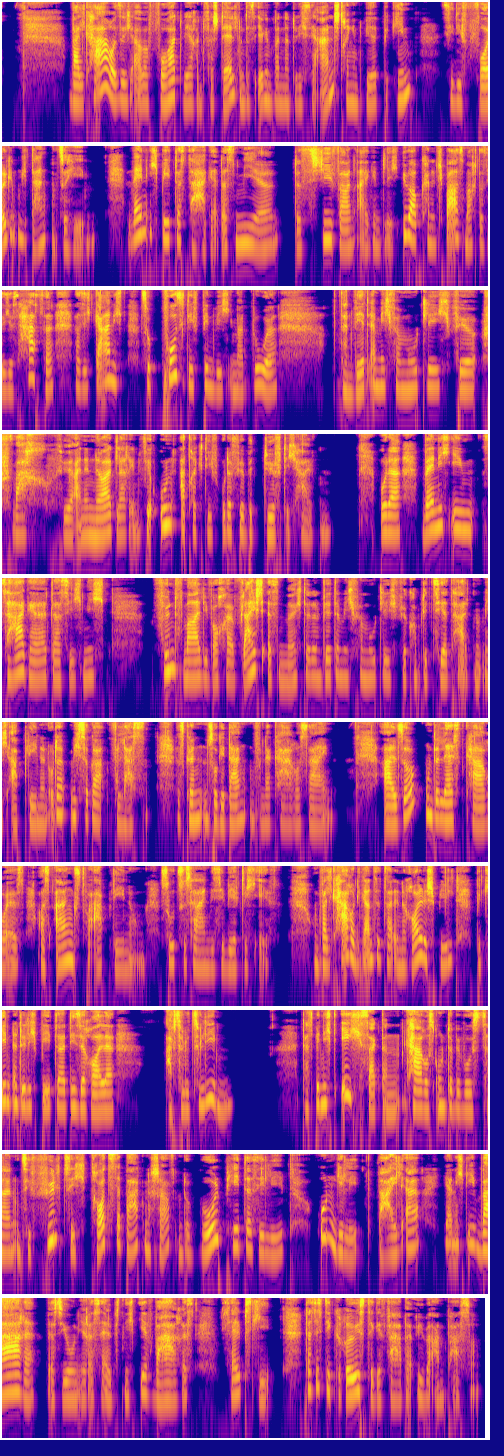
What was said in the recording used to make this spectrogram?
Weil Caro sich aber fortwährend verstellt und das irgendwann natürlich sehr anstrengend wird, beginnt sie die folgenden Gedanken zu heben. Wenn ich Peter sage, dass mir das Skifahren eigentlich überhaupt keinen Spaß macht, dass ich es hasse, dass ich gar nicht so positiv bin, wie ich immer tue, dann wird er mich vermutlich für schwach, für eine Nörglerin, für unattraktiv oder für bedürftig halten. Oder wenn ich ihm sage, dass ich nicht fünfmal die Woche Fleisch essen möchte, dann wird er mich vermutlich für kompliziert halten und mich ablehnen oder mich sogar verlassen. Das könnten so Gedanken von der Caro sein. Also unterlässt Caro es aus Angst vor Ablehnung, so zu sein, wie sie wirklich ist. Und weil Caro die ganze Zeit eine Rolle spielt, beginnt natürlich Peter diese Rolle absolut zu lieben. Das bin nicht ich, sagt dann Karos Unterbewusstsein und sie fühlt sich trotz der Partnerschaft und obwohl Peter sie liebt, ungeliebt, weil er ja nicht die wahre Version ihrer selbst, nicht ihr wahres Selbst liebt. Das ist die größte Gefahr bei Überanpassung,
